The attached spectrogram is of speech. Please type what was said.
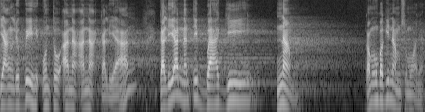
yang lebih untuk anak-anak kalian, kalian nanti bagi enam. Kamu bagi enam semuanya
